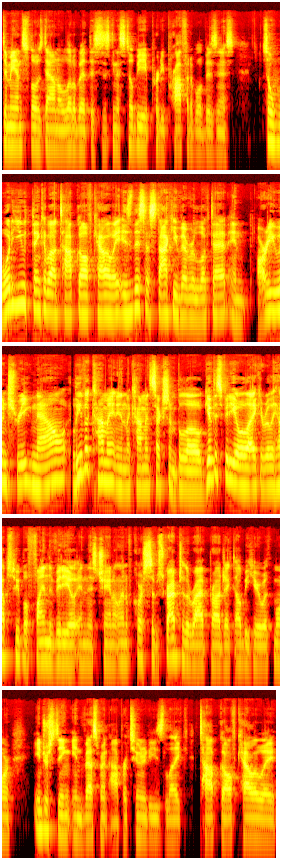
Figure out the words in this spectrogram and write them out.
demand slows down a little bit, this is going to still be a pretty profitable business. So, what do you think about Topgolf Callaway? Is this a stock you've ever looked at? And are you intrigued now? Leave a comment in the comment section below. Give this video a like. It really helps people find the video in this channel. And of course, subscribe to the Rive Project. I'll be here with more interesting investment opportunities like Topgolf Callaway.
